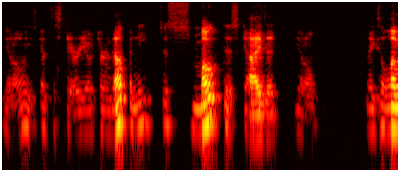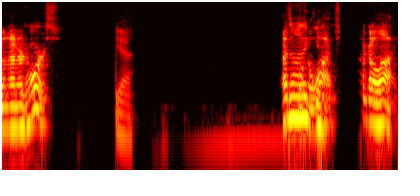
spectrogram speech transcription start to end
you know he's got the stereo turned up and he just smoked this guy that you know makes 1100 horse. Yeah. that's No, fun to watch not gonna lie.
